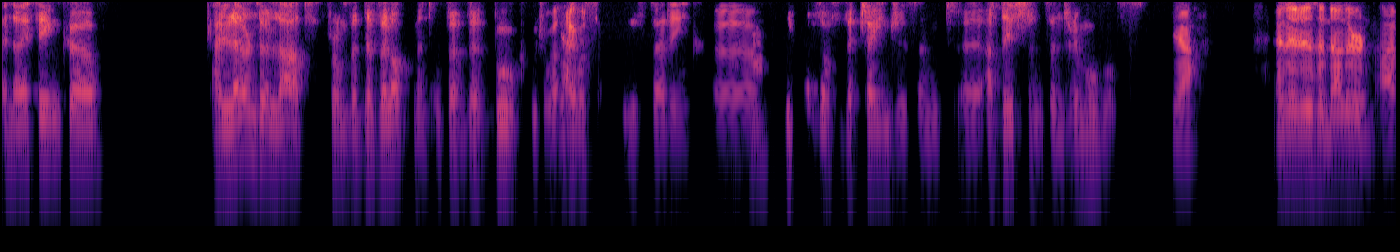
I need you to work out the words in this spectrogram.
and I think uh, I learned a lot from the development of the, the book, which yeah. I was studying uh, mm-hmm. because of the changes and uh, additions and removals. Yeah. and it is another I,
